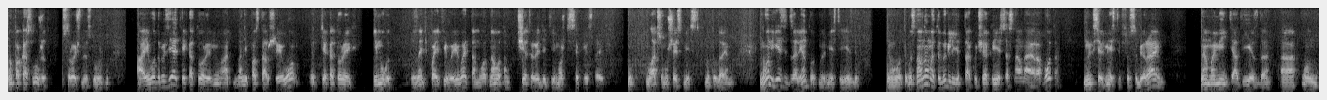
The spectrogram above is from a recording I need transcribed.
ну, пока служит срочную службу. А его друзья, те, которые, ну, а, они постарше его, это те, которые не могут, знаете, пойти воевать, там у одного там четверо детей, можете себе представить. Ну, младшему 6 месяцев, ну куда ему? Но он ездит за ленту, мы вместе ездим. Вот. И в основном это выглядит так. У человека есть основная работа, мы все вместе все собираем. На моменте отъезда а, он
